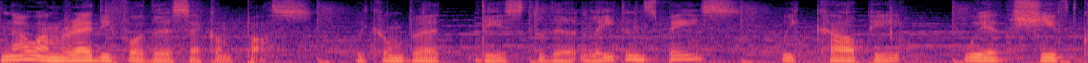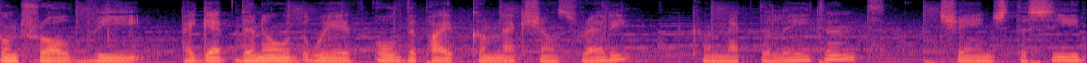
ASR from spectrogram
Now I'm ready for the second pass. We convert this to the latent space. We copy with Shift Control V, I get the node with all the pipe connections ready. Connect the latent, change the seed,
